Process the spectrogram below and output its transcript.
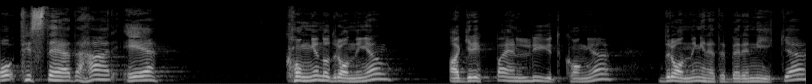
Og til stede her er kongen og dronningen. Agrippa er en lydkonge. Dronningen heter Berenike.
